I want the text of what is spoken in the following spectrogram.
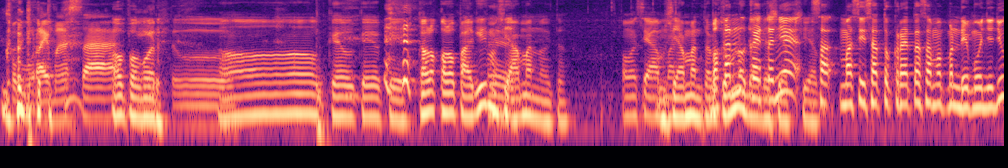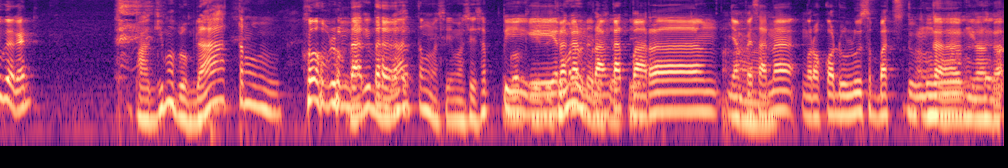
pengurai massa. Oh, pengurai. Gitu. Oh oke oke oke. Kalau kalau pagi masih aman loh itu. Oh, masih aman. Masih aman, tapi Bahkan udah sa- masih satu kereta sama pendemonya juga kan? Pagi mah belum datang. Oh, belum Pagi belum datang. datang masih masih sepi. Gue gitu. kira Cuman kan berangkat disiapin. bareng, nyampe sana ngerokok dulu, sebats dulu Enggak, gitu. enggak, enggak.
